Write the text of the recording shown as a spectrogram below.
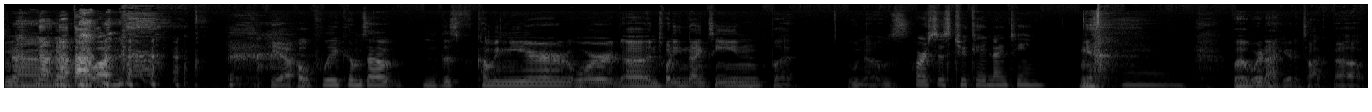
Uh, Not not that one. Yeah, hopefully it comes out this coming year or uh, in 2019, but who knows? Horses 2K19. Yeah. But we're not here to talk about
